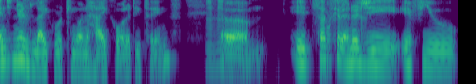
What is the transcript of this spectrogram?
engineers like working on high quality things. Mm-hmm. Um, it sucks your energy if you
